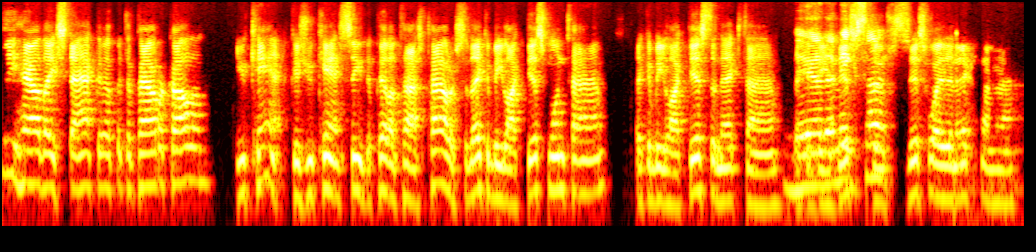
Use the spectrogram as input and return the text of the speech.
see how they stack up at the powder column? You can't because you can't see the pelletized powder. So they could be like this one time, they could be like this the next time. Yeah, that makes this, sense. This way the next time.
